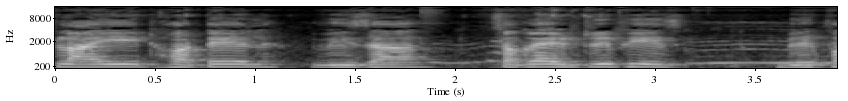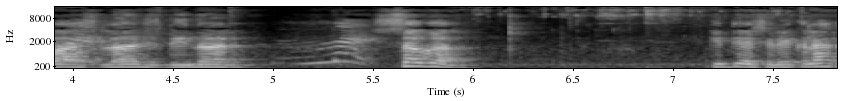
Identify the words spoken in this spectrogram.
फ्लाईट हॉटेल विजा सगळं entry fees breakfast lunch dinner सगळं. किती असेल? एक लाख?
